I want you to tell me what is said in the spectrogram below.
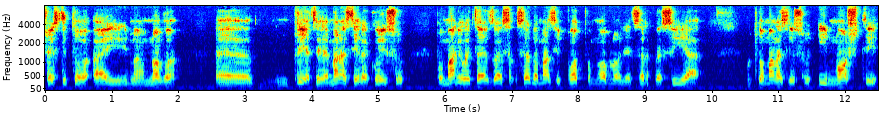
čestito, a i ima mnogo e, prijatelja manastira koji su pomagali. Taj, sada manastir potpuno obnovljen crkva Sija, u tom manastiru su i mošti e,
